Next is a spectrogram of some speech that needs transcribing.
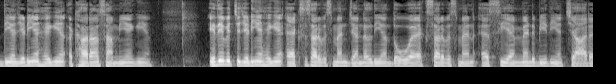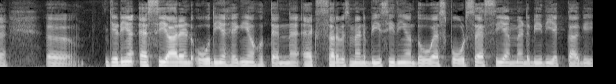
ਦੀਆਂ ਜਿਹੜੀਆਂ ਹੈਗੀਆਂ 18 ਅਸਾਮੀਆਂ ਹੈਗੀਆਂ ਇਹਦੇ ਵਿੱਚ ਜਿਹੜੀਆਂ ਹੈਗੀਆਂ ਐਕਸ ਸਰਵਿਸਮੈਨ ਜਨਰਲ ਦੀਆਂ 2 ਹੈ ex serviceman SC M and B ਦੀਆਂ 4 ਹੈ ਜਿਹੜੀਆਂ ਐਸਸੀ ਆਰ ਐਂਡ ਓ ਦੀਆਂ ਹੈਗੀਆਂ, ਉਹ ਤਿੰਨ ਹੈ। ਐਕਸ ਸਰਵਿਸਮੈਨ ਬੀਸੀ ਦੀਆਂ ਦੋ ਹੈ। Sports SC M and B ਦੀ ਇੱਕ ਆ ਗਈ।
